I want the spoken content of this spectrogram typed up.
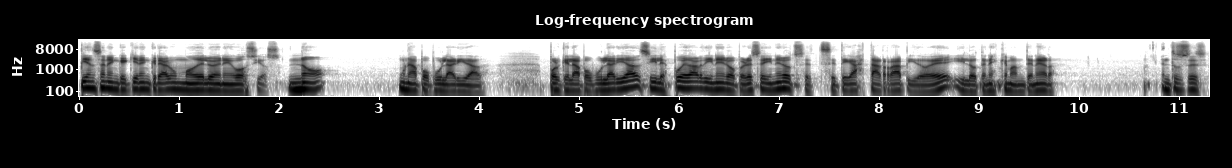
Piensen en que quieren crear un modelo de negocios, no una popularidad. Porque la popularidad sí les puede dar dinero, pero ese dinero se, se te gasta rápido ¿eh? y lo tenés que mantener. Entonces,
